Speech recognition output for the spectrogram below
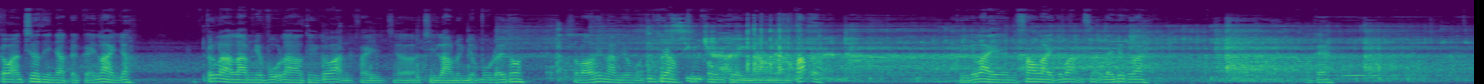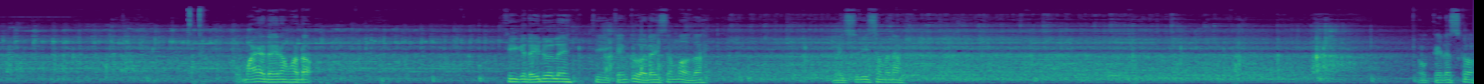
Các bạn chưa thể nhặt được cái này nhá. Tức là làm nhiệm vụ nào thì các bạn phải ờ, chỉ làm được nhiệm vụ đấy thôi. Sau đó thì làm nhiệm vụ tiếp theo, Chứ không thể nào làm tắt được. Thì cái này, sau này các bạn sẽ lấy được cái này. Ok. Cỗ máy ở đây đang hoạt động. Khi cái đấy đưa lên thì cánh cửa ở đây sẽ mở ra. Mình sẽ đi sang bên nào. Ok let's go.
